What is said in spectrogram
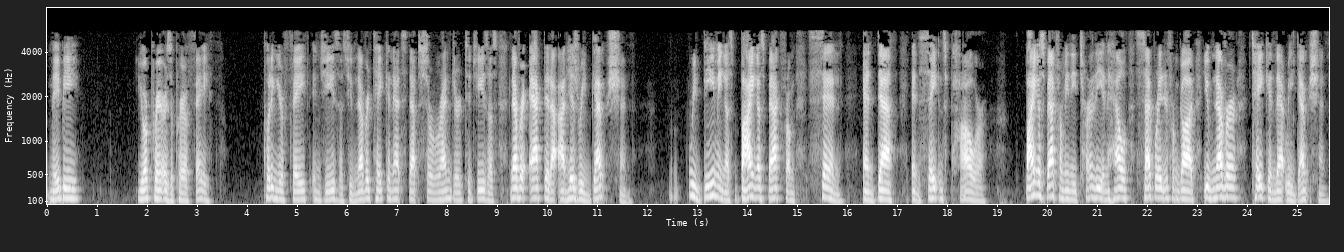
Maybe your prayer is a prayer of faith, putting your faith in Jesus. You've never taken that step, surrendered to Jesus, never acted on His redemption, redeeming us, buying us back from sin and death and Satan's power buying us back from an eternity in hell, separated from God. You've never taken that redemption.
